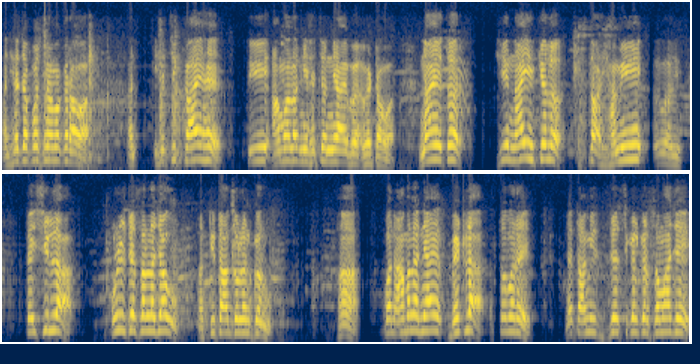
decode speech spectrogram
आणि ह्याचा पंचनामा करावा. आणि ह्याची काय आहे ती आम्हाला ह्याचा न्याय भेटावा. नाही तर हे नाही हे केलं तर आम्ही तहसीलला पोलीस स्टेशनला जाऊ आणि तिथं आंदोलन करू. हां. पण आम्हाला न्याय भेटला तर बरं आहे. नाही तर आम्ही जे सिकलकर समाज आहे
